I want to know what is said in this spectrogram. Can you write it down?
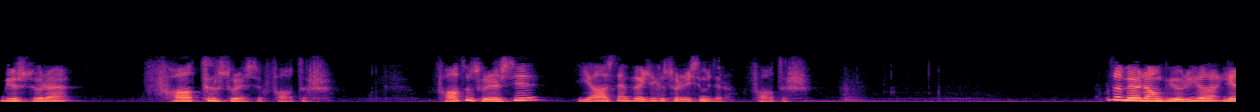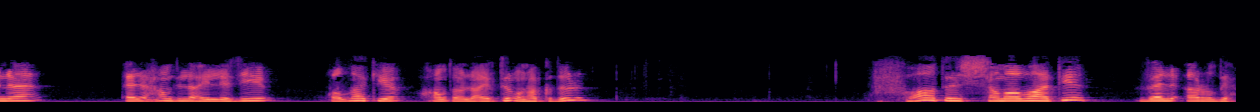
bir süre Fatır suresi Fatır. Fatır suresi Yasin'den bir önceki surenin ismidir. Fatır. Burada Mevlam buyuruyor yine Elhamdülillahillezi Allah ki hamd ona layıktır, onun hakkıdır. Fatır semavati vel erdi.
